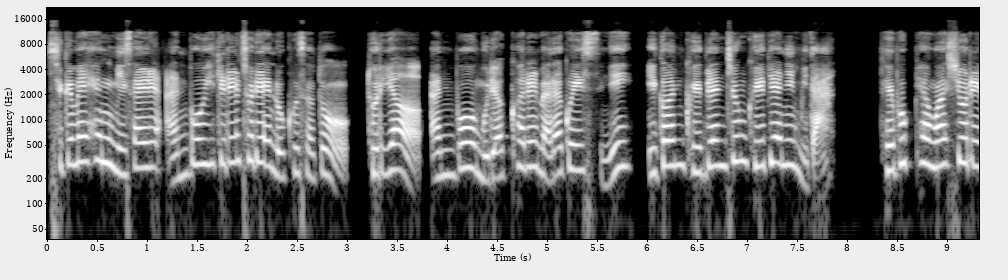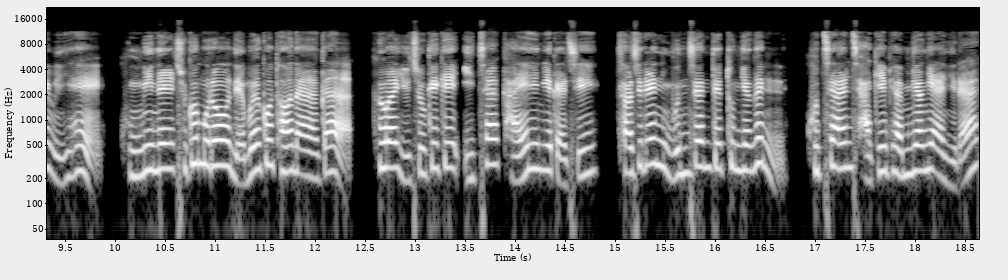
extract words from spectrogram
지금의 핵미사일 안보 위기를 초래해 놓고서도 도리어 안보 무력화를 말하고 있으니 이건 궤변 중 궤변입니다. 대북 평화 쇼를 위해 국민을 죽음으로 내몰고 더 나아가 그와 유족에게 2차 가해 행위까지 저지른 문 전 대통령은 구차한 자기 변명이 아니라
